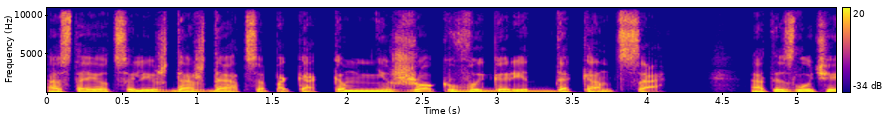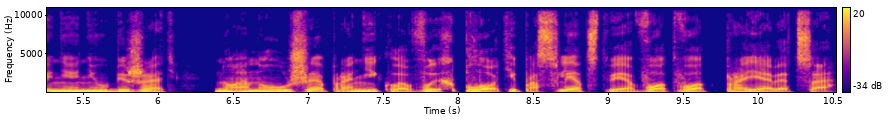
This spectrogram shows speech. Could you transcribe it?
Остается лишь дождаться, пока камнежок выгорит до конца. От излучения не убежать, но оно уже проникло в их плоть, и последствия вот-вот проявятся.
